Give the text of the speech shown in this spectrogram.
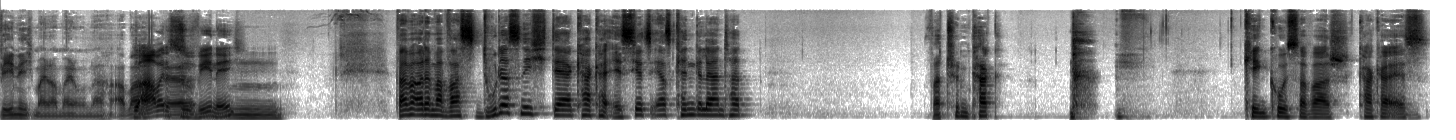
wenig, meiner Meinung nach. Aber, Du arbeitest äh, zu wenig. Warte mal, warte mal, warst du das nicht, der KKS jetzt erst kennengelernt hat? Was für ein Kack? King Cool Savage, KKS.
